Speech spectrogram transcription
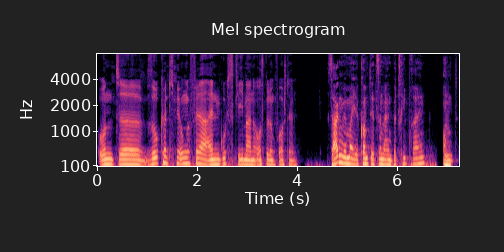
Und äh, so könnte ich mir ungefähr ein gutes Klima in der Ausbildung vorstellen. Sagen wir mal, ihr kommt jetzt in einen Betrieb rein und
